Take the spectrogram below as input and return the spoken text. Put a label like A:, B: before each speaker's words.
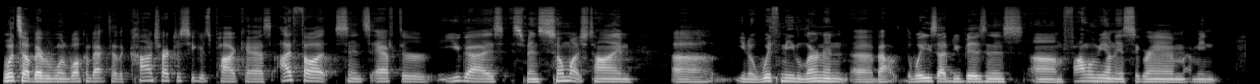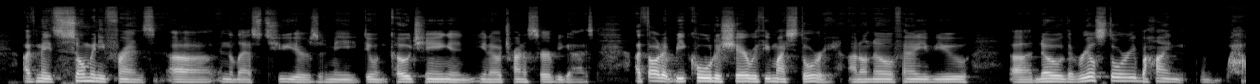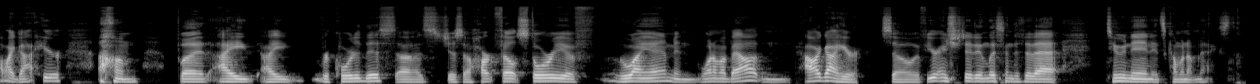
A: What's up, everyone? Welcome back to the Contractor Secrets Podcast. I thought since after you guys spend so much time, uh, you know, with me learning uh, about the ways I do business, um, follow me on Instagram. I mean, I've made so many friends uh, in the last two years of me doing coaching and you know trying to serve you guys. I thought it'd be cool to share with you my story. I don't know if any of you uh, know the real story behind how I got here. Um, but I I recorded this. Uh, it's just a heartfelt story of who I am and what I'm about and how I got here. So if you're interested in listening to that, tune in. It's coming up next.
